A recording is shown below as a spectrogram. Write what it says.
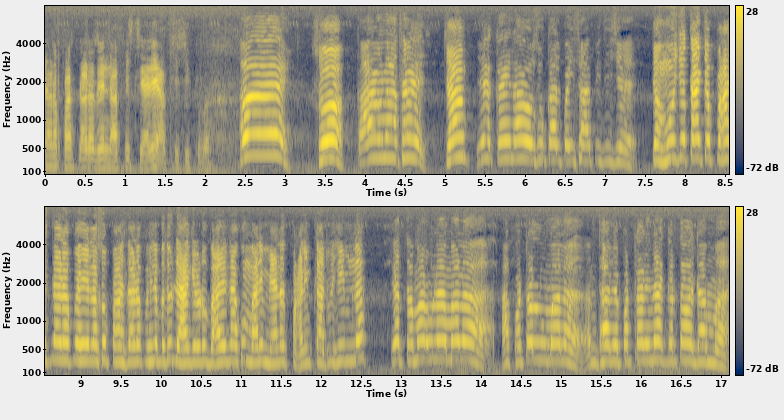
દાડા પાંચ દાડા રહીને આપીશ ત્યારે આપીશ શીખવા. શું? કાયો ના થાય. એ કઈ આવ્યો છું કાલ પૈસા આપી દીધે તો હું જો ત્યાં કે પાંચ દાડા પહેલા શું પાંચ દાડા પહેલા બધું ડાંગરેડું બાળી નાખું મારી મહેનત પાણી કાઢવી છે એમને? એ તમારું ના માને. આ પટલનું માને અમથા બે પટલાણી ના કરતા હોય ગામમાં.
